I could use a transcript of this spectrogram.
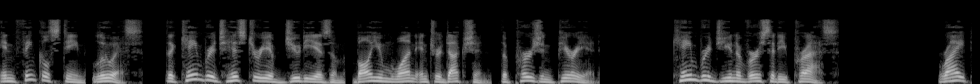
In Finkelstein, Lewis. The Cambridge History of Judaism, Volume 1 Introduction, The Persian Period. Cambridge University Press. Wright,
